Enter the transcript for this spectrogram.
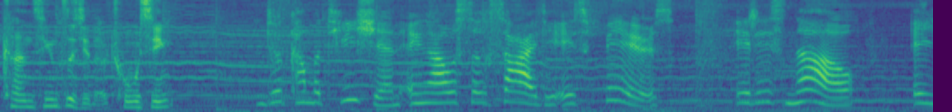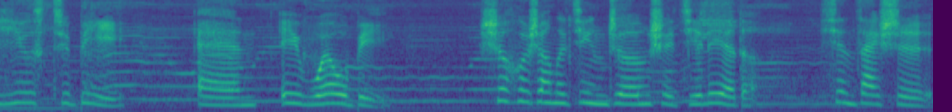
看清自己的初心。 The competition in our society is fierce. It is now, it used to be, and it will be. 社会上的竞争是激烈的，现在是，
